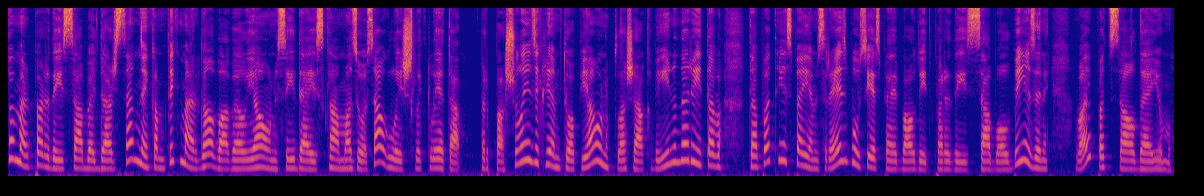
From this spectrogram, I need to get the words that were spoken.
Tomēr paradīzes sābeļdārza saimniekam tikmēr galvā vēl jaunas idejas, kā mazos auglīšus likt lietā. Par pašu līdzekļiem top jauna, plašāka vīna darītava, tāpat iespējams reiz būs iespēja baudīt paradīzes sābolu biezeni vai pat saldējumu.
